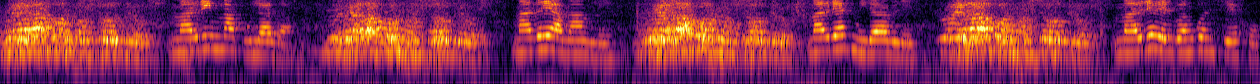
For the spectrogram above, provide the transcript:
Ruega por nosotros. Madre Inmaculada. Ruega por nosotros. Madre Amable. Ruega por nosotros. Madre Admirable. Ruega por nosotros. Madre del Buen Consejo.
